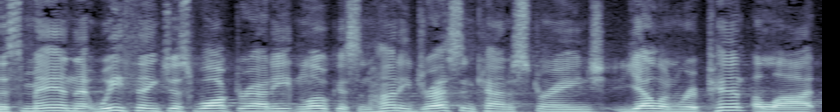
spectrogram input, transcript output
this man that we think just walked around eating locusts and honey, dressing kind of strange, yelling repent a lot,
